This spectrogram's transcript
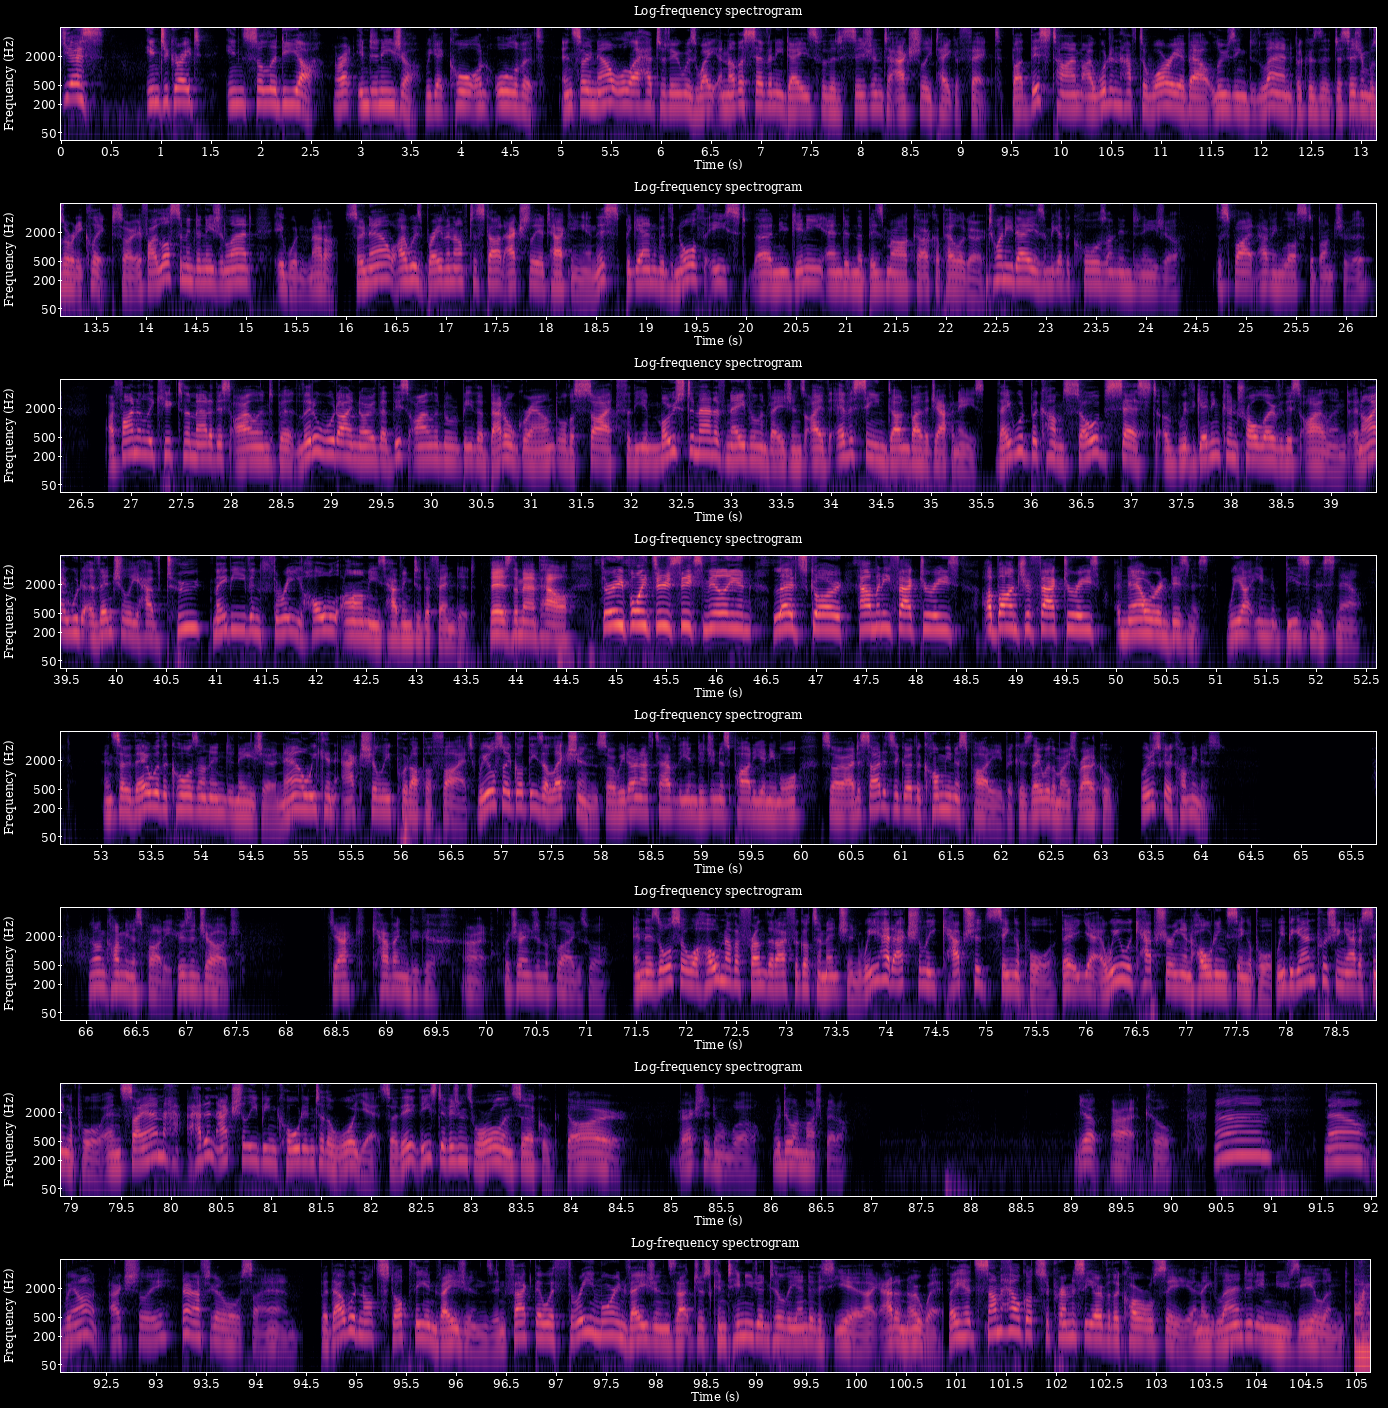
Yes! Integrate Insulindia, all right, Indonesia. We get caught on all of it. And so now all I had to do was wait another 70 days for the decision to actually take effect. But this time I wouldn't have to worry about losing land because the decision was already clicked. So if I lost some Indonesian land, it wouldn't matter. So now I was brave enough to start actually attacking. And this began with northeast uh, New Guinea and in the Bismarck archipelago. 20 days and we get the cores on Indonesia, despite having lost a bunch of it. I finally kicked them out of this island, but little would I know that this island would be the battleground or the site for the most amount of naval invasions I've ever seen done by the Japanese. They would become so obsessed of with getting control over this island, and I would eventually have two, maybe even three whole armies having to defend it. There's the manpower. 3.26 million. Let's go. How many factories? A bunch of factories. And now we're in business. We are in business now. And so there were the cores on Indonesia. Now we can actually put up a fight. We also got these elections, so we don't have to have the Indigenous Party anymore. So I decided to go the Communist Party because they were the most radical. We'll just go Communist. We're on Communist Party. Who's in charge? Jack Kavanagh. Alright, we're changing the flag as well. And there's also a whole nother front that I forgot to mention. We had actually captured Singapore. They, yeah, we were capturing and holding Singapore. We began pushing out of Singapore, and Siam hadn't actually been called into the war yet, so they, these divisions were all encircled. Oh, we're actually doing well. We're doing much better. Yep, alright, cool. Um, now, we aren't actually... We don't have to go to war with Siam. But that would not stop the invasions. In fact, there were three more invasions that just continued until the end of this year, like out of nowhere. They had somehow got supremacy over the Coral Sea, and they landed in New Zealand. Oh,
